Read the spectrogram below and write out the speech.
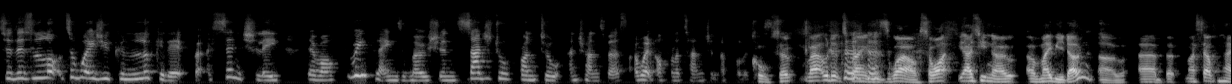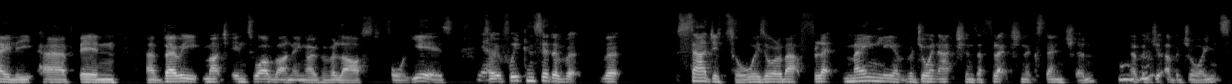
So there's lots of ways you can look at it, but essentially there are three planes of motion: sagittal, frontal, and transverse. I went off on a tangent. Apologies. Cool. So that would explain as well. So I, as you know, or maybe you don't know, uh, but myself and Haley have been uh, very much into our running over the last four years. So if we consider that, that sagittal is all about fle- mainly of the joint actions, a flexion extension of, the, Mhm. jo- of the joints,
